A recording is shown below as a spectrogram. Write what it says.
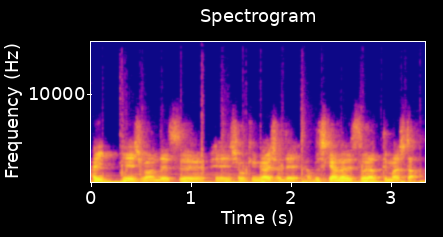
はい、ミネシマンです、えー証券会社で株式アナリストをやってました。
